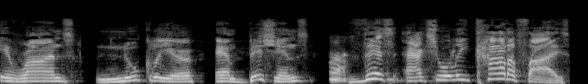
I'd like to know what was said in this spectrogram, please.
Iran's nuclear ambitions. Right. This actually codifies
